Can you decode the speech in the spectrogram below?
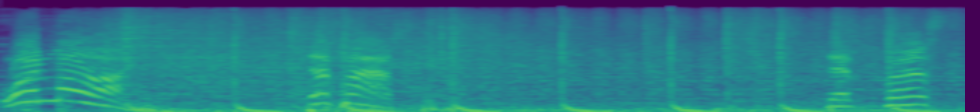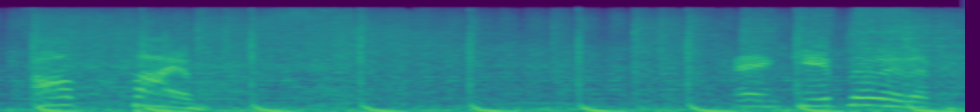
One more. The first. The first of five. And keep the rhythm.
